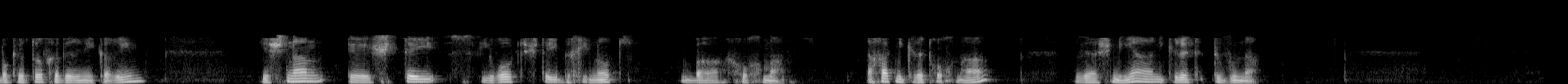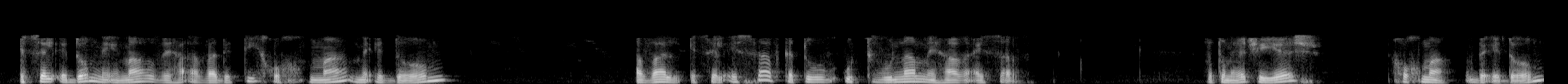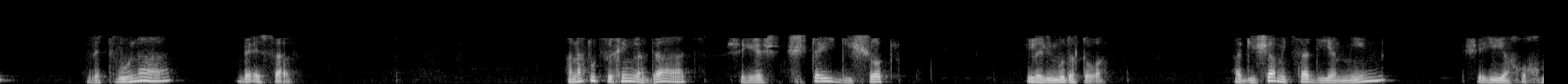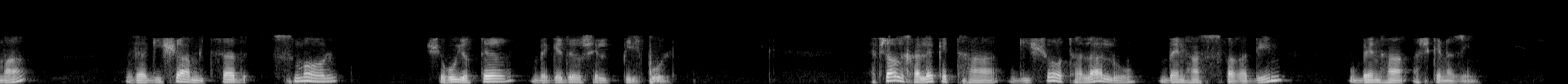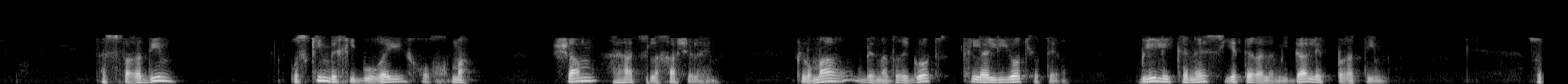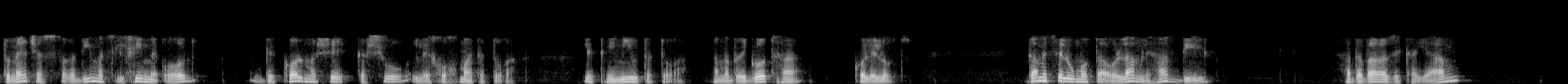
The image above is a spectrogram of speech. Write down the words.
בוקר טוב חברים יקרים. ישנן אה, שתי ספירות, שתי בחינות בחוכמה. אחת נקראת חוכמה והשנייה נקראת תבונה. אצל אדום נאמר, והעבדתי חוכמה מאדום, אבל אצל עשיו כתוב, ותבונה מהר עשיו. זאת אומרת שיש חוכמה באדום ותבונה בעשיו. אנחנו צריכים לדעת שיש שתי גישות ללימוד התורה. הגישה מצד ימין, שהיא החוכמה, והגישה מצד שמאל, שהוא יותר בגדר של פלפול. אפשר לחלק את הגישות הללו בין הספרדים ובין האשכנזים. הספרדים עוסקים בחיבורי חוכמה, שם ההצלחה שלהם. כלומר, במדרגות כלליות יותר, בלי להיכנס יתר על המידה לפרטים. זאת אומרת שהספרדים מצליחים מאוד בכל מה שקשור לחוכמת התורה, לפנימיות התורה, למדרגות הכוללות. גם אצל אומות העולם, להבדיל, הדבר הזה קיים,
